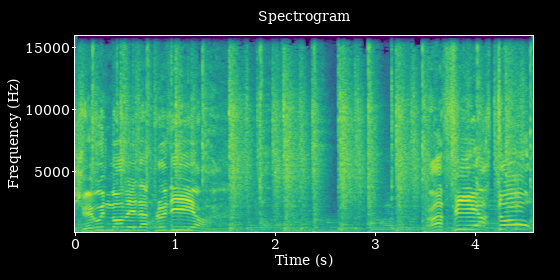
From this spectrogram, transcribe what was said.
Je vais vous demander d'applaudir Rafi Artaud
